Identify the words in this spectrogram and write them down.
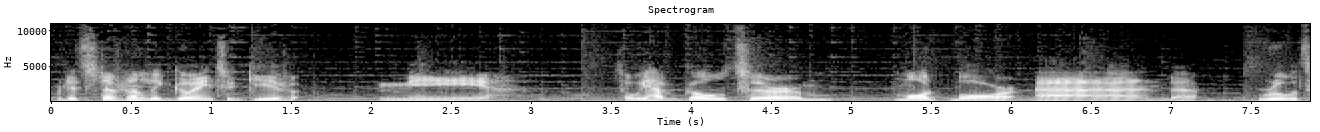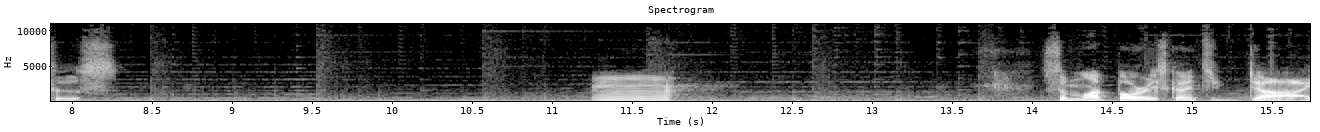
But it's definitely going to give me... So we have Golter, Modbor, and uh, Rutus. Mm. So Modbor is going to die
